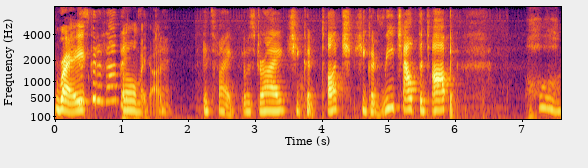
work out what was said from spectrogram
Right. this could have happened. Oh my God. It's fine. It was dry. She could touch. She could reach out the top. Oh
